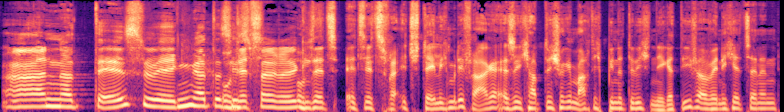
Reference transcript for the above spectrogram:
Ah, na deswegen, ja, das und ist jetzt, verrückt. Und jetzt, jetzt, jetzt, jetzt stelle ich mir die Frage, also ich habe den schon gemacht, ich bin natürlich negativ, aber wenn ich jetzt einen,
